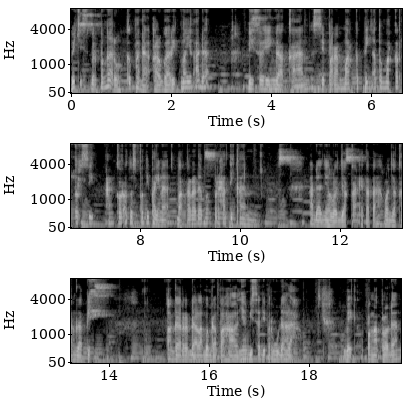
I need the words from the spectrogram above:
Which is berpengaruh kepada algoritma yang ada. Disehinggakan si para marketing atau marketer si Anchor atau Spotify na bakal ada memperhatikan adanya lonjakan etata, lonjakan grafik agar dalam beberapa halnya bisa dipermudah lah baik penguploadan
